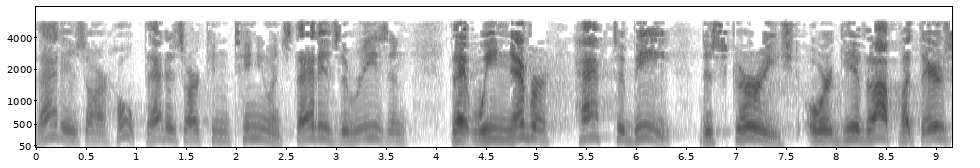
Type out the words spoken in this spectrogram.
that is our hope. That is our continuance. That is the reason that we never have to be discouraged or give up. But there's,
